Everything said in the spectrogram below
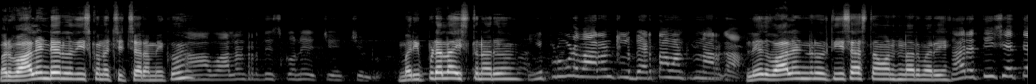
మరి వాలంటీర్లు తీసుకొని వచ్చి ఇచ్చారా మీకు? ఆ వాలంటీర్ తీసుకొని ఇచ్చి ఇచ్చిండ్రు. మరి ఇప్పుడు ఎలా ఇస్తున్నారు? ఇప్పుడు కూడా వారంటీలు పెడతామంటున్నారుగా. లేదు వాలంటీర్లు తీసేస్తామంటున్నారు మరి. సరే తీసేస్తే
